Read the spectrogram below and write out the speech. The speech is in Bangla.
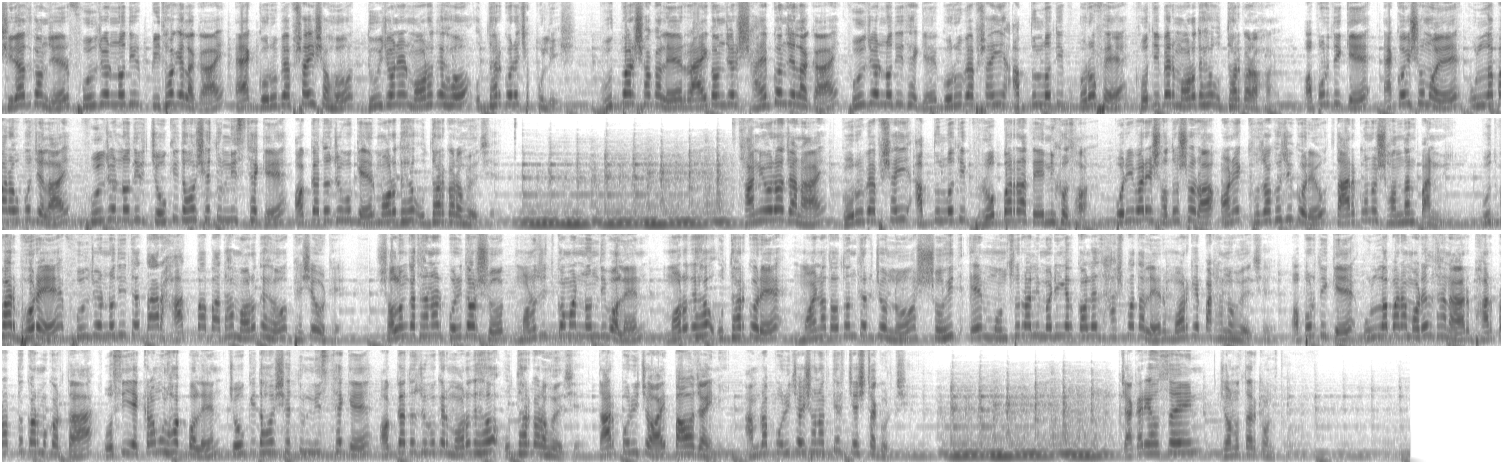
সিরাজগঞ্জের ফুলজোর নদীর পৃথক এলাকায় এক গরু ব্যবসায়ী সহ দুইজনের মরদেহ উদ্ধার করেছে পুলিশ। বুধবার সকালে রায়গঞ্জের সাহেবগঞ্জ এলাকায় ফুলজোর নদী থেকে গরু ব্যবসায়ী আব্দুল লতিফ ওরফে খতিবের মরদেহ উদ্ধার করা হয়। অপরদিকে একই সময়ে উল্লাপাড়া উপজেলায় ফুলজোর নদীর চৌকিদহ সেতুর নিচ থেকে অজ্ঞাত যুবকের মরদেহ উদ্ধার করা হয়েছে। স্থানীয়রা জানায়, গরু ব্যবসায়ী আব্দুল লতিফ রোববার রাতে নিখোঁজ হন। পরিবারের সদস্যরা অনেক খোঁজাখুঁজি করেও তার কোনো সন্ধান পাননি। বুধবার ভোরে ফুলজোর নদীতে তার হাত পা বাঁধা মরদেহ ভেসে ওঠে। সলঙ্গা থানার পরিদর্শক মনোজিৎ কুমার নন্দী বলেন, মরদেহ উদ্ধার করে ময়নাতদন্তের জন্য Shaheed M Mansur Ali medical college হাসপাতালের মর্গে পাঠানো হয়েছে। অপরদিকে উল্লাপাড়া মডেল থানার ভারপ্রাপ্ত কর্মকর্তা ওসি একরামুল হক বলেন, চৌকিদাহ সেতুর নিচ থেকে অজ্ঞাত যুবকের মরদেহ উদ্ধার করা হয়েছে। তার পরিচয় পাওয়া যায়নি। আমরা পরিচয় শনাক্তের চেষ্টা করছি। জাকারিয়া হোসেন, জনতার কণ্ঠ।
